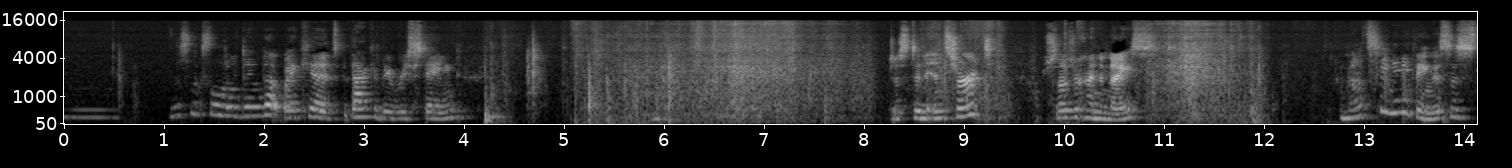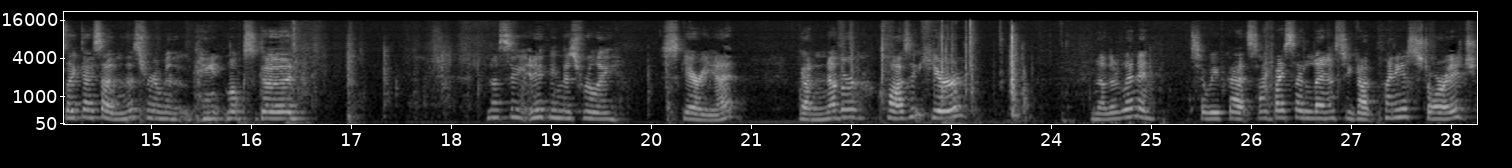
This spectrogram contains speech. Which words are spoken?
Hmm, this looks a little dinged up by kids, but that could be restained. Just an insert. So those are kind of nice. I'm not seeing anything. This is, like I said, in this room, and the paint looks good. I'm not seeing anything that's really scary yet. Got another closet here. Another linen. So we've got side-by-side -side linen, so you got plenty of storage.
